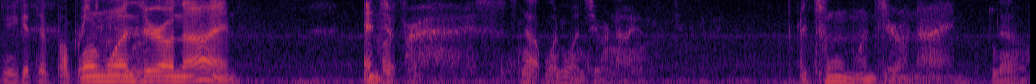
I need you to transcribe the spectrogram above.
You get the bumper sticker. 1109. Enterprise. It's not 1109. It's 1109. No,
